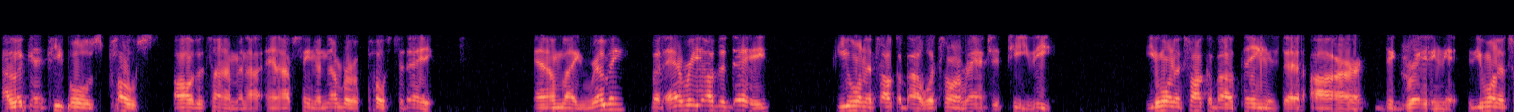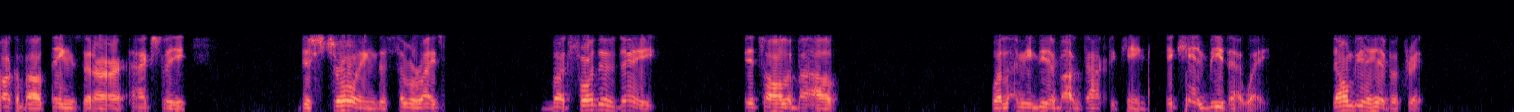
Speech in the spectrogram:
I look at people's posts all the time, and I and I've seen a number of posts today, and I'm like, really? But every other day, you want to talk about what's on Ratchet TV. You want to talk about things that are degrading it. You want to talk about things that are actually destroying the civil rights. But for this day, it's all about, well, let me be about Dr. King. It can't be that way. Don't be a hypocrite.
